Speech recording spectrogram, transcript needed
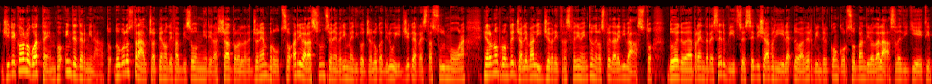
Ginecologo a tempo indeterminato. Dopo lo stralcio al piano dei fabbisogni rilasciato dalla regione Abruzzo, arriva l'assunzione per il medico Gianluca Di Luigi che resta a Sulmona. Erano pronte già le valigie per il trasferimento nell'ospedale di Vasto, dove doveva prendere servizio il 16 aprile, dopo aver vinto il concorso bandito dall'ASL di Chieti.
